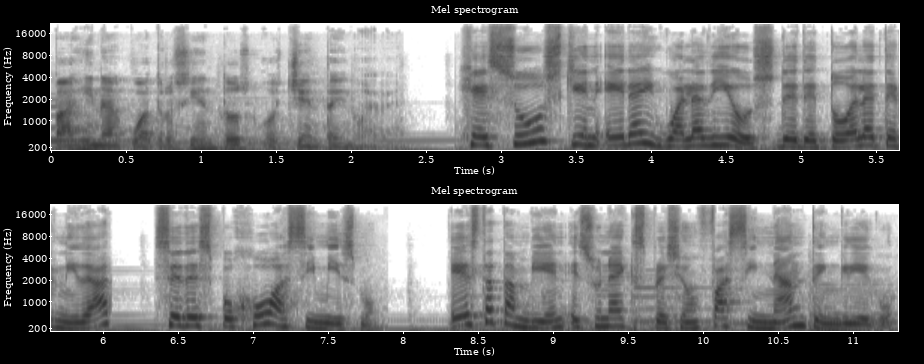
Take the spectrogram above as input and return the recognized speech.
página 489. Jesús, quien era igual a Dios desde toda la eternidad, se despojó a sí mismo. Esta también es una expresión fascinante en griego.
